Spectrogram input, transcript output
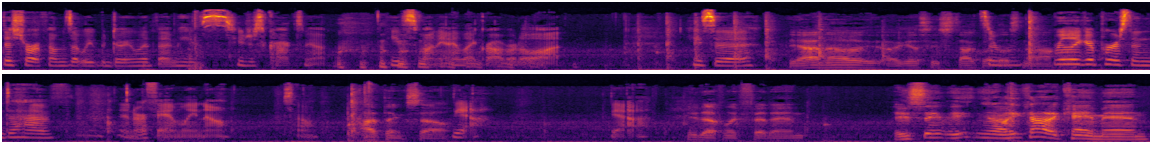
the short films that we've been doing with him, he's he just cracks me up. He's funny. I like Robert a lot. He's a, Yeah, no, I guess he's stuck with us now. really huh? good person to have in our family now. So I think so. yeah, yeah, He definitely fit in. He seemed, he, you know, he kind of came in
